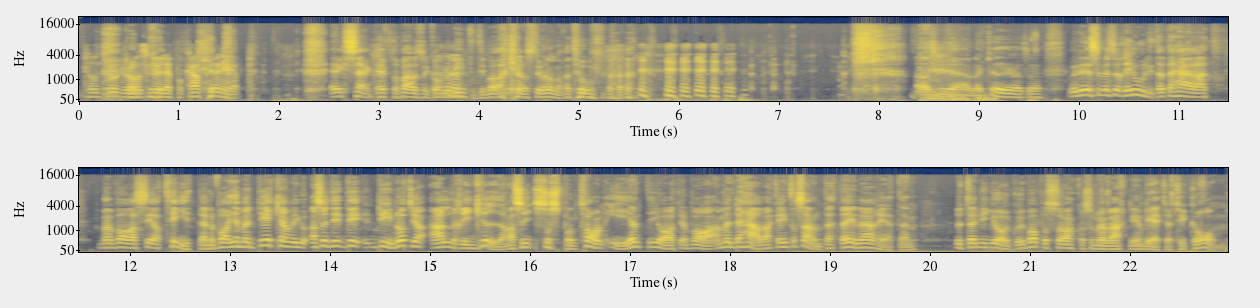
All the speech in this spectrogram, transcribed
De trodde de skulle på kafferep. Exakt, efter pausen kom de inte tillbaka och stolarna var tomma. Alltså jävla kul alltså. Men det som är så roligt att det här att man bara ser titeln och bara ja men det kan vi gå... Alltså det, det, det är något jag aldrig gör. Alltså så spontan är inte jag att jag bara ja men det här verkar intressant, detta är i närheten. Utan jag går ju bara på saker som jag verkligen vet jag tycker om.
